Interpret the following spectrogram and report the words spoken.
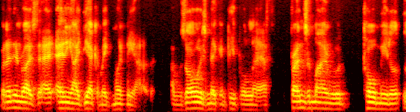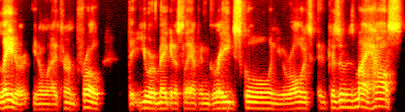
but I didn't realize that any idea I could make money out of it. I was always making people laugh. Friends of mine would told me later, you know, when I turned pro, that you were making us laugh in grade school, and you were always because it was my house.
